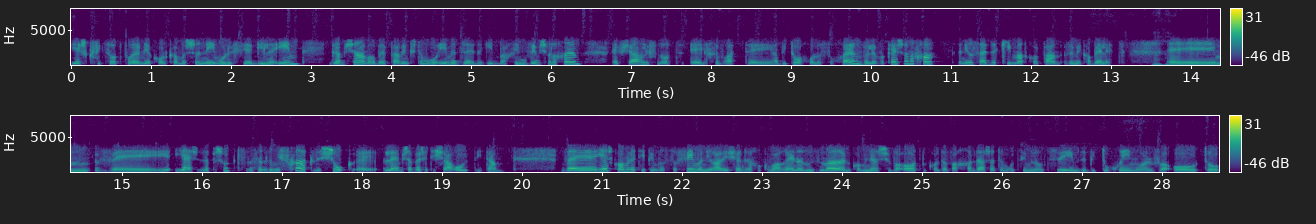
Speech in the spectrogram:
יש קפיצות פרמיה כל כמה שנים או לפי הגילאים. גם שם, הרבה פעמים כשאתם רואים את זה, נגיד בחיובים שלכם, אפשר לפנות אה, לחברת אה, הביטוח או לסוכן ולבקש הנחה. אני עושה את זה כמעט כל פעם ומקבלת. ויש, זה פשוט, זה משחק, זה שוק, להם שווה שתישארו איתם. ויש כל מיני טיפים נוספים, נראה לי שאנחנו כבר, אין לנו זמן, כל מיני השוואות בכל דבר חדש שאתם רוצים להוציא, אם זה ביטוחים או הלוואות, או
